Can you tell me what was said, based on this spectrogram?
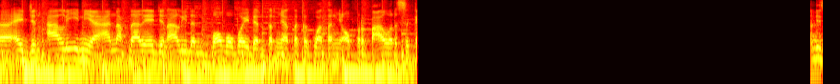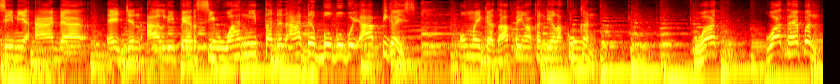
uh, Agent Ali ini ya. Anak dari Agent Ali dan Bobo Boy dan ternyata kekuatannya overpower sekali Di sini ada Agent Ali versi wanita dan ada Bobo Boy api, guys. Oh my god, apa yang akan dia lakukan? What? What happened?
